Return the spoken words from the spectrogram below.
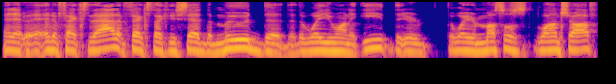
And it, it affects that. It affects, like you said, the mood, the the, the way you want to eat, the, your the way your muscles launch off.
